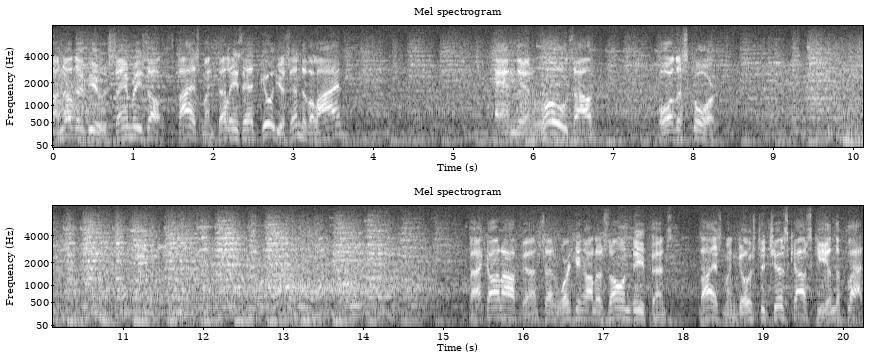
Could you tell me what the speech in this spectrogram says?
Another view, same result. Theismann bellies Ed Gulyas into the line and then rolls out for the score. Back on offense and working on a zone defense, Theismann goes to Cieszkowski in the flat.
